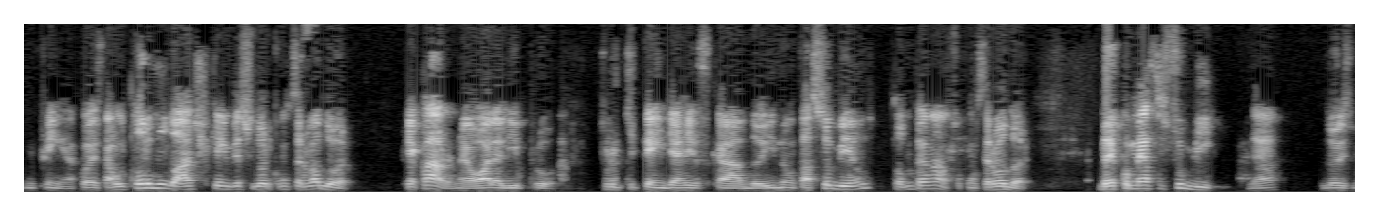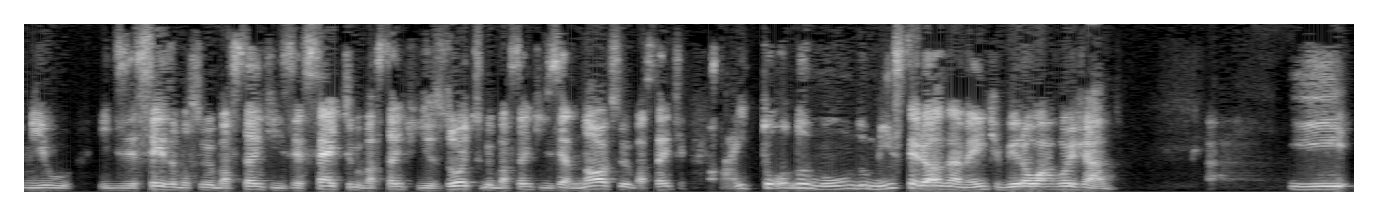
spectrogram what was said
enfim, a coisa tá. Todo mundo acha que é investidor conservador. Porque, é claro, né, olha ali pro, pro que tem de arriscado e não está subindo, todo mundo pensa, não, sou conservador. Daí começa a subir, né? 2016 a bolsa subiu bastante, 17 subiu bastante, 18 subiu bastante, 19 subiu bastante. Aí todo mundo misteriosamente vira o arrojado. E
